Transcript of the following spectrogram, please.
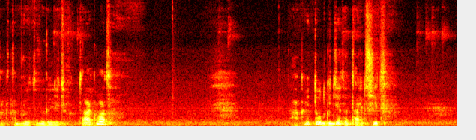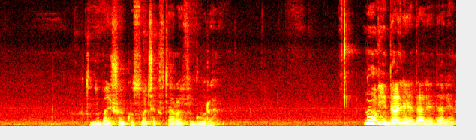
Как-то будет выглядеть вот так вот. Так, и тут где-то торчит -то небольшой кусочек второй фигуры. Ну и далее, далее, далее.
